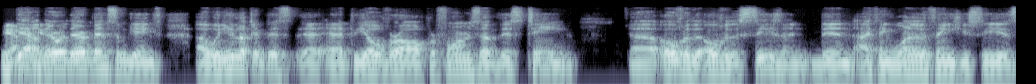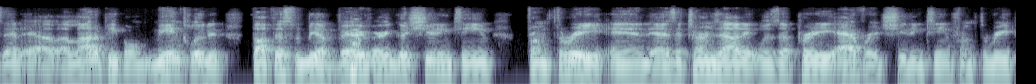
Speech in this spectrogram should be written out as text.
Yeah, yeah, yeah, there were there have been some games. Uh, when you look at this uh, at the overall performance of this team, uh, over the over the season, then I think one of the things you see is that a, a, lot of people, me included, thought this would be a very very good shooting team from three, and as it turns out, it was a pretty average shooting team from three,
